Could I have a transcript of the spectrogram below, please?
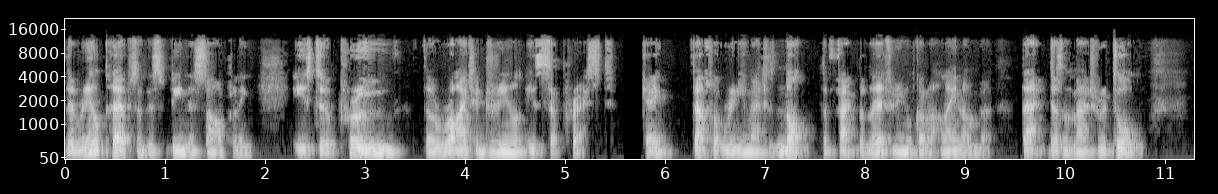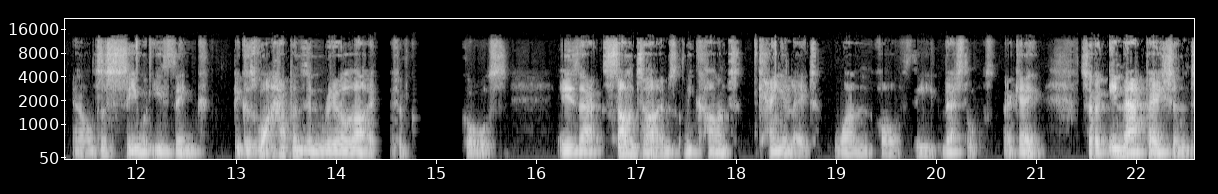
the real purpose of this venous sampling is to prove the right adrenal is suppressed. Okay, that's what really matters, not the fact that the left adrenal got a high number. That doesn't matter at all. And I'll just see what you think. Because what happens in real life, of course, is that sometimes we can't cannulate one of the vessels. Okay, so in that patient,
